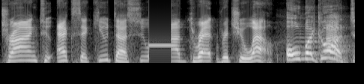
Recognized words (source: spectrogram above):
trying to execute a suicide threat ritual. oh my god.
